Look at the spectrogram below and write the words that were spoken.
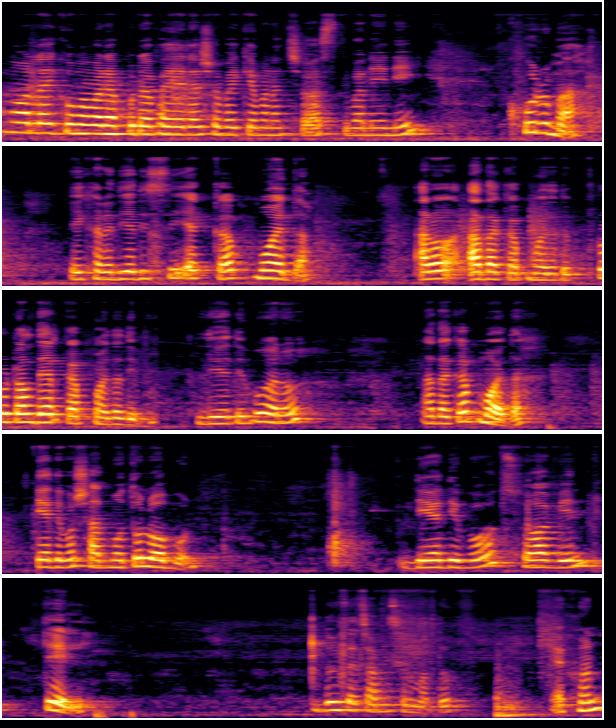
আসসালামু আলাইকুম আমার আপুরা, ভাইয়েরা, সবাই কেমন আছো? আজকে বানিয়ে নিই খুরমা। এখানে দিয়ে দিচ্ছি এক কাপ ময়দা আরও আধা কাপ ময়দা দেবো। টোটাল দেড় কাপ ময়দা দেবো। দিয়ে দেবো আরও আধা কাপ ময়দা। দিয়ে দেবো স্বাদ মতো লবণ। দিয়ে দেবো সয়াবিন তেল, দুই চা চামচের মতো। এখন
